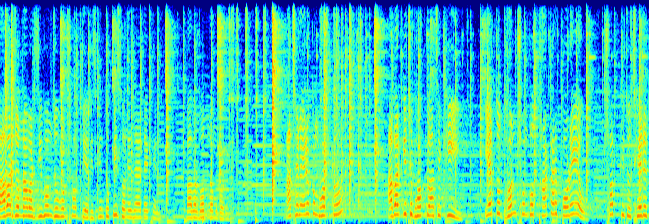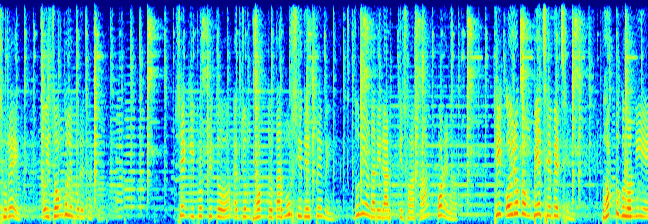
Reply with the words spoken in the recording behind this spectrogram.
বাবার জন্য আমার জীবন যৌবন সব দিয়ে দিস কিন্তু পিছনে যায় দেখেন, বাবার বদনাম করে। আছে না এরকম ভক্ত? আবার কিছু ভক্ত আছে কি? এত ধন সম্পদ থাকার পরেও সব কিছু ছেড়ে ছুড়ে ওই জঙ্গলে পড়ে থাকে। সে কি প্রকৃত একজন ভক্ত? তার মুর্শিদের প্রেমে দুনিয়াদারির আর কিছু আশা করে না। ঠিক ওই রকম বেছে বেছে ভক্তগুলো নিয়ে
